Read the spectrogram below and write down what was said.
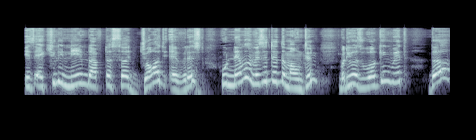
is actually named after Sir George Everest, who never visited the mountain, but he was working with the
